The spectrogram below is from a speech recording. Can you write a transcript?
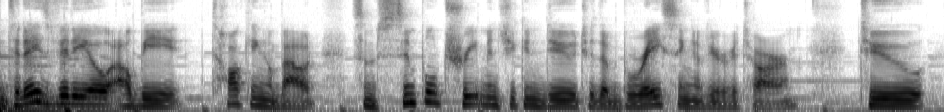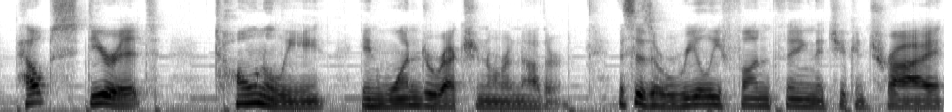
In today's video, I'll be talking about some simple treatments you can do to the bracing of your guitar to help steer it tonally in one direction or another. This is a really fun thing that you can try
